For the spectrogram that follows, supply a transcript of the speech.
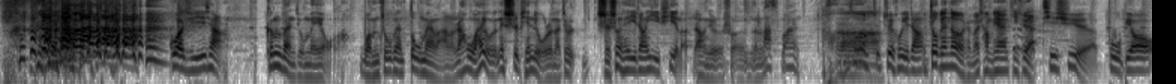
过去一下。根本就没有了，我们周边都卖完了。然后我还有那视频留着呢，就是只剩下一张 EP 了。然后就是说 the last one，啊就最后一张周边都有什么唱片、T 恤 T 恤、布标，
